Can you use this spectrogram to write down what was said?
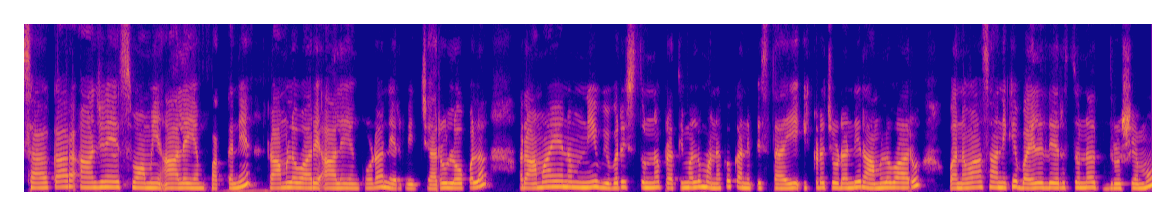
సహకార ఆంజనేయ స్వామి ఆలయం పక్కనే రాములవారి ఆలయం కూడా నిర్మించారు. లోపల రామాయణంని వివరిస్తున్న ప్రతిమలు మనకు కనిపిస్తాయి. ఇక్కడ చూడండి రాములవారు వనవాసానికి బయలుదేరుతున్న దృశ్యము.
